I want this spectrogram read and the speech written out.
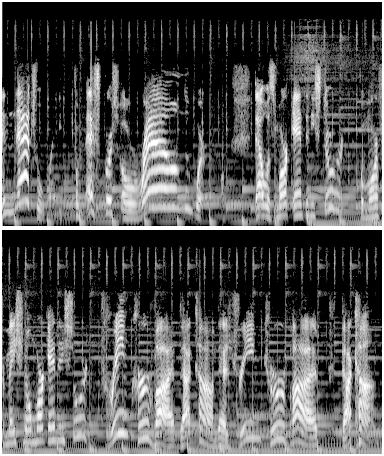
and natural way from experts around the world. That was Marc Anthony Stewart. For more information on Marc Anthony Stewart, dreamcurvevibe.com. That's dreamcurvevibe.com.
